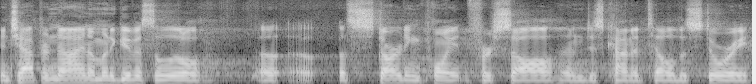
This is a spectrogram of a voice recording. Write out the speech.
In chapter 9, I'm going to give us a little a, a starting point for Saul and just kind of tell the story.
